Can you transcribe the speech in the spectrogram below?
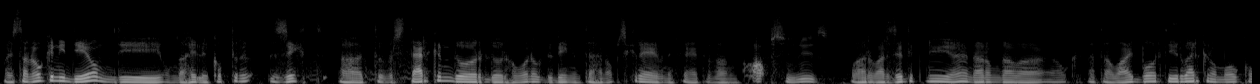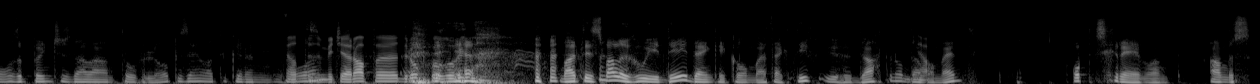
Maar is dan ook een idee om, die, om dat helikopterzicht eh, te versterken door, door gewoon ook de dingen te gaan opschrijven in feite van Absoluut. Waar, waar zit ik nu? Hè? Daarom dat we ook met dat whiteboard hier werken, om ook onze puntjes dat we aan het overlopen zijn, wat te kunnen Ja, volgen. het is een beetje rap eh, erop gegooid. Ja. maar het is wel een goed idee, denk ik, om effectief uw gedachten op dat Ja. moment op te schrijven. Want anders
